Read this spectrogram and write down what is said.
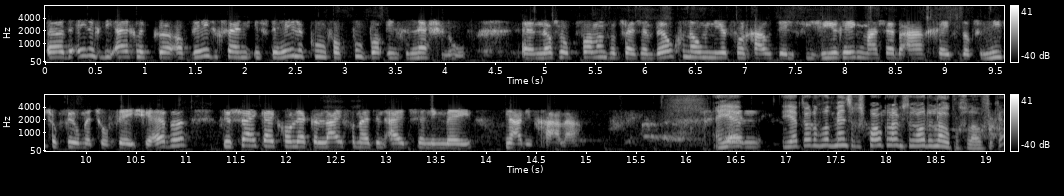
Uh, de enige die eigenlijk afwezig zijn is de hele crew van Football International. En dat is wel opvallend, want zij zijn wel genomineerd voor een gouden televisiering. Maar ze hebben aangegeven dat ze niet zoveel met zo'n feestje hebben. Dus zij kijken gewoon lekker live vanuit een uitzending mee naar dit gala. En je, en, je hebt ook nog wat mensen gesproken langs de rode loper, geloof ik, hè?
